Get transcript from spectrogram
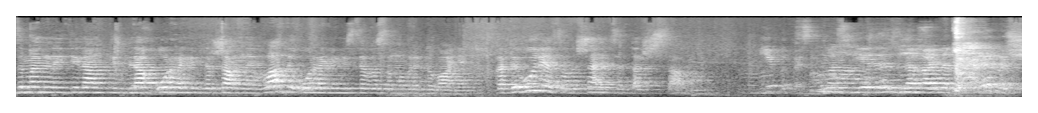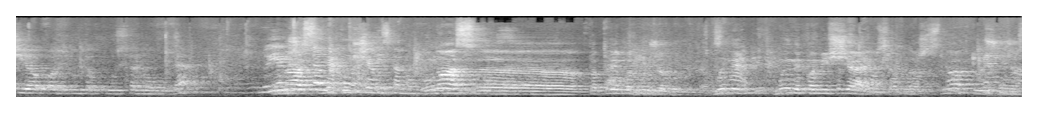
земельної ділянки для органів державної влади, органів місцевого самоврядування. Категорія залишається та ж сама. Є питання? У нас є загальна потреба ще одну таку установу, так? Ну якщо там кошти. У нас е, потреба дуже велика. Ми не, ми не поміщаємося в наш СНАП, точно у нас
